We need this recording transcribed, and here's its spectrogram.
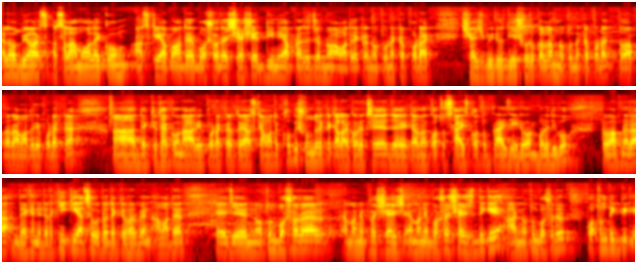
হ্যালো বিয়ার্স আসসালামু আলাইকুম আজকে আপনাদের বছরের শেষের দিনে আপনাদের জন্য আমাদের একটা নতুন একটা প্রোডাক্ট শেষ ভিডিও দিয়ে শুরু করলাম, নতুন একটা প্রোডাক্ট তো আপনারা আমাদের এই প্রোডাক্টটা দেখতে থাকুন। আর এই প্রোডাক্টটাতে আজকে আমাদের খুবই সুন্দর একটা কালার করেছে, যে এটা আমার কত সাইজ কত প্রাইস এটাও আমি বলে দিব। তো আপনারা দেখেন এটাতে কী কী আছে ওইটাও দেখতে পারবেন। আমাদের এই যে নতুন বছরের মানে শেষ মানে বছরের শেষ দিকে আর নতুন বছরের প্রথম দিক দিকে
